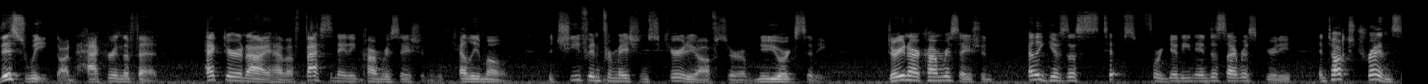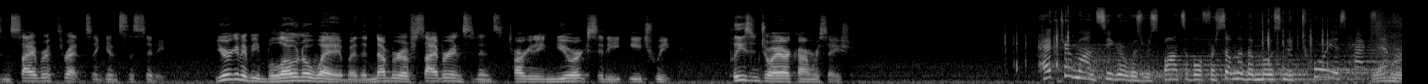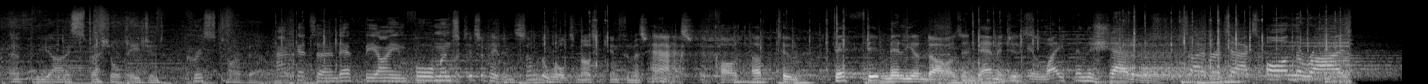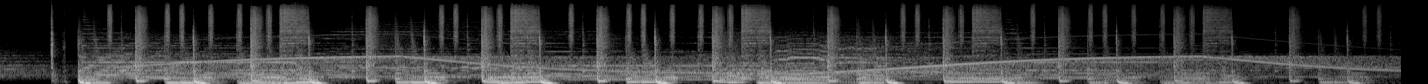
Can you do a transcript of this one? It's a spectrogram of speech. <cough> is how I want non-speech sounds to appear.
This week on Hacker and the Fed, Hector and I have a fascinating conversation with Kelly Moan, the Chief Information Security Officer of New York City. During our conversation, Kelly gives us tips for getting into cybersecurity and talks trends in cyber threats against the city. You're going to be blown away by the number of cyber incidents targeting New York City each week. Please enjoy our conversation. Hector Monsegur was responsible for some of the most notorious hacks Former ever. FBI Special Agent Chris Tarbell. Hackers and FBI informants participated in some of the world's most infamous hacks. It caused up to $50 million in damages. A life in the shadows. Cyber attacks on the rise.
